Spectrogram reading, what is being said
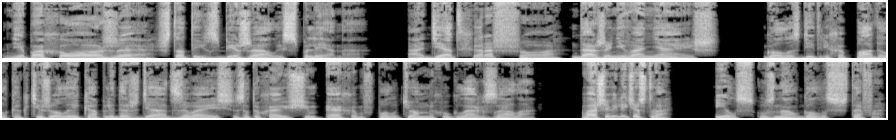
«Не похоже, что ты сбежал из плена», «Одет хорошо, даже не воняешь». Голос Дитриха падал, как тяжелые капли дождя, отзываясь затухающим эхом в полутемных углах зала. «Ваше Величество!» — Илс узнал голос Штефа.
